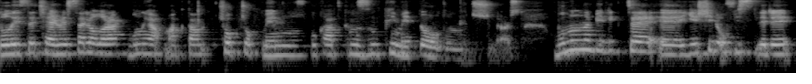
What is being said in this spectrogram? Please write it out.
Dolayısıyla çevresel olarak bunu yapmaktan çok çok memnunuz. Bu katkımızın kıymetli olduğunu düşünüyoruz. Bununla birlikte e, yeşil ofisleri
